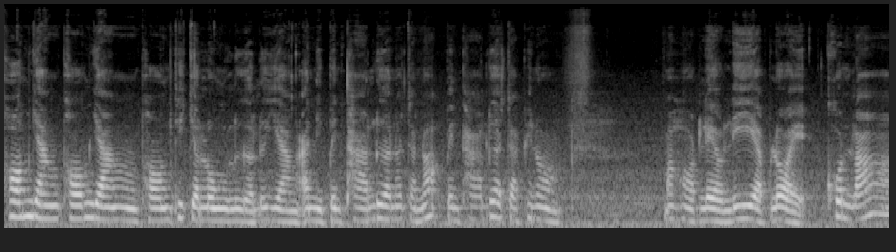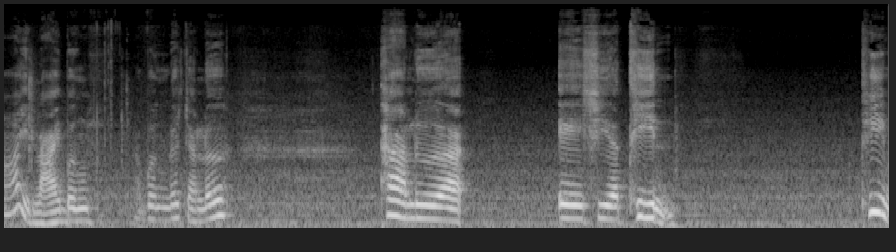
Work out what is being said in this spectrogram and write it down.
พร้อมยังพร้อมยังพร้อมที่จะลงเรือหรือยังอันนี้เป็นท่าเรือนะจ้ะเนาะเป็นท่าเรือจ้ะพี่น้อง มาหอดแล้วเรียบร้อย คนหลายหลายเบิงเบิงเด้อจ้ะเลยท่าเรือเอเชียทีนทีม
